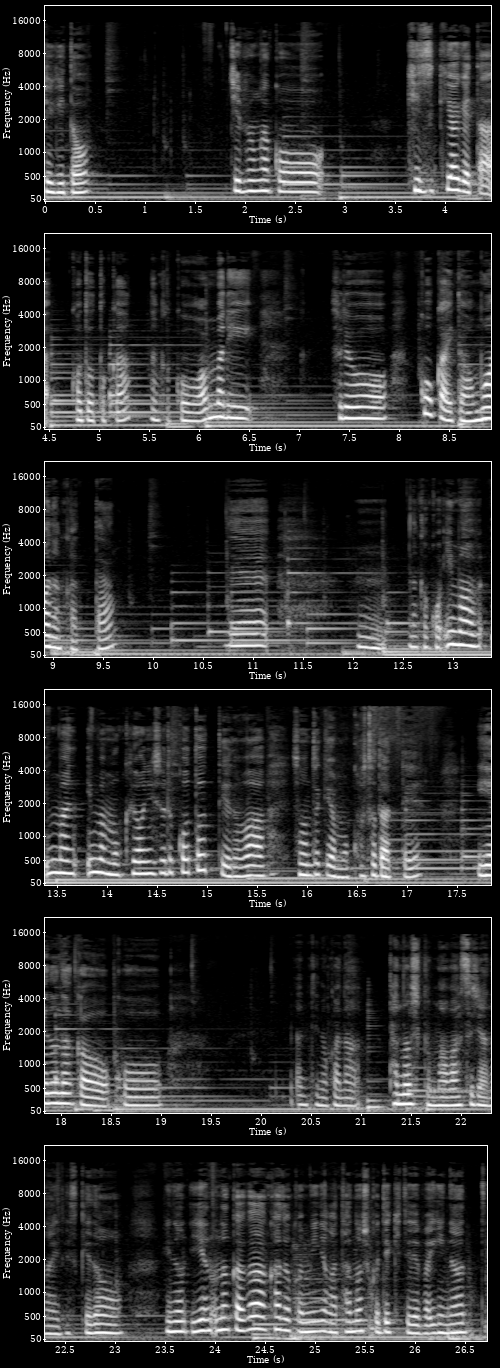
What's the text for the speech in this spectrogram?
思議と。自分がこう築き上げたこととかなんかこうあんまりそれを後悔とは思わなかった。で、うん、なんかこう今今今目標にすることっていうのはその時はもう子育て家の中をこうなんていうのかな楽しく回すじゃないですけど家の中が家族みんなが楽しくできてればいいなって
